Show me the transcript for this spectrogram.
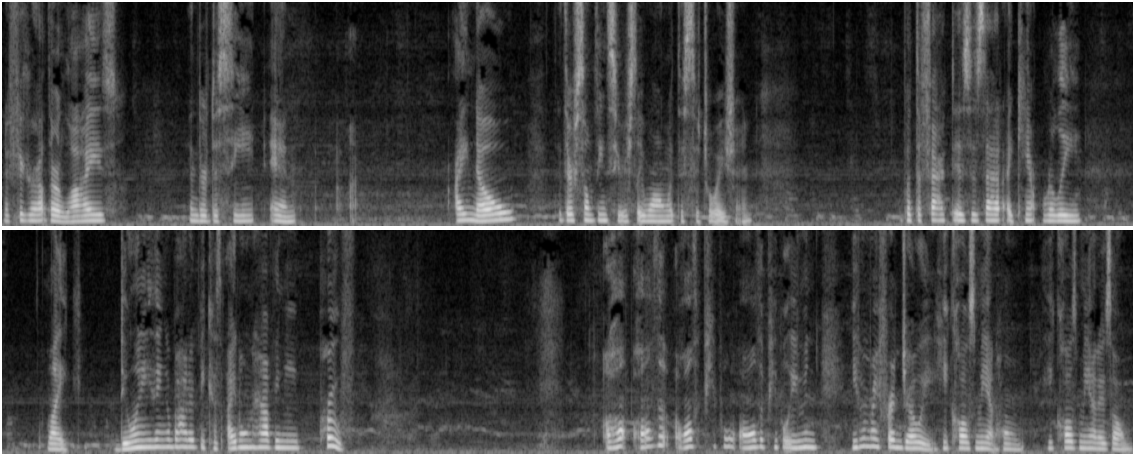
and to figure out their lies and their deceit. And I know that there's something seriously wrong with this situation. But the fact is is that I can't really like do anything about it because I don't have any proof. All all the all the people all the people even even my friend Joey, he calls me at home. He calls me at his home.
